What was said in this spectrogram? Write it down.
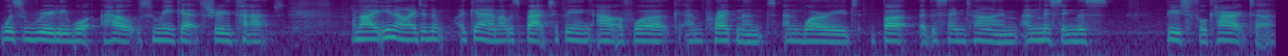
was really what helped me get through that. And I, you know, I didn't, again, I was back to being out of work and pregnant and worried, but at the same time, and missing this beautiful character.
